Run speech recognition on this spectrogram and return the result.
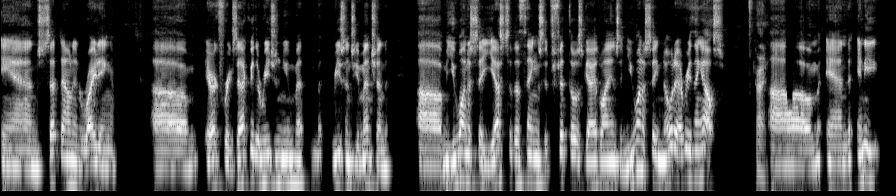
and set down in writing. Um, Eric, for exactly the reason you me- reasons you mentioned, um, you want to say yes to the things that fit those guidelines, and you want to say no to everything else. Right. Um, and any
